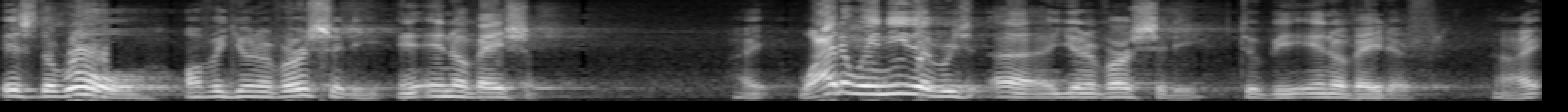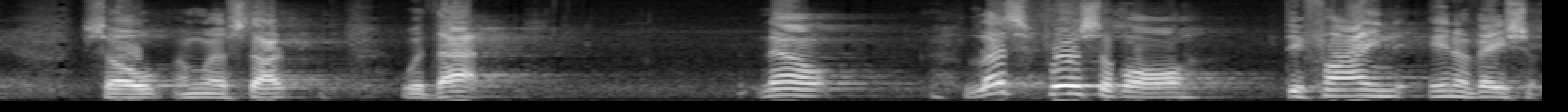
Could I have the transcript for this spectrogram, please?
is the role of a university in innovation. Right? Why do we need a uh, university to be innovative? All right. So I'm going to start with that. Now, let's first of all define innovation.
